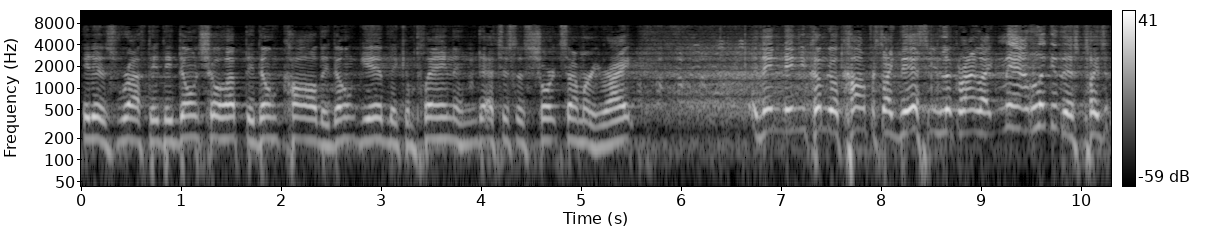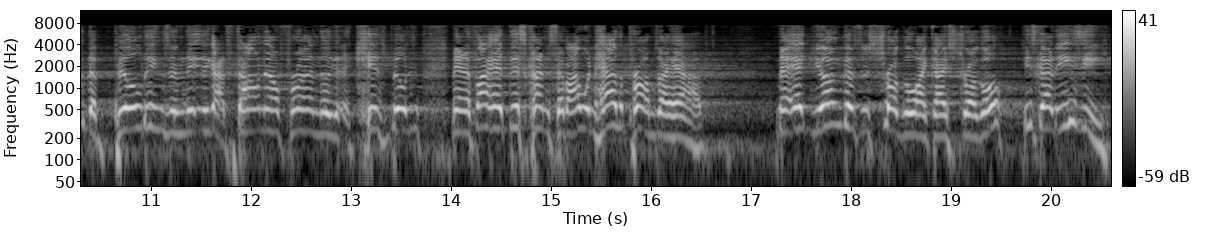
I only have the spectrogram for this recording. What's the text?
It is rough. They, they don't show up, they don't call, they don't give, they complain, and that's just a short summary, right? And then, then you come to a conference like this and you look around like, man, look at this place. Look at the buildings and they, they got fountain out front and look at the kids' buildings. Man, if I had this kind of stuff, I wouldn't have the problems I have. Man, Ed Young doesn't struggle like I struggle. He's got easy.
